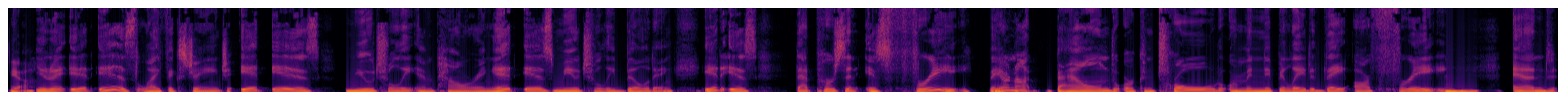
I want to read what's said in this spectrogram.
Yeah. You know, it is life exchange. It is mutually empowering. It is mutually building. It is that person is free. They Yeah. are not bound or controlled or manipulated. They are free. Mhm. And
